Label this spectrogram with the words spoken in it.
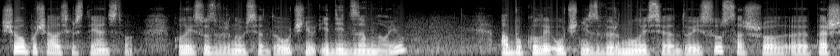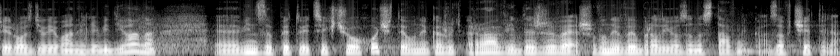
з чого почалось християнство? Коли Ісус звернувся до учнів, ідіть за мною. Або коли учні звернулися до Ісуса, що е, перший розділ Євангелія від Йоанна, е, Він запитує цих, чого хочете, вони кажуть, раві, де живеш. Вони вибрали його за наставника, за вчителя.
